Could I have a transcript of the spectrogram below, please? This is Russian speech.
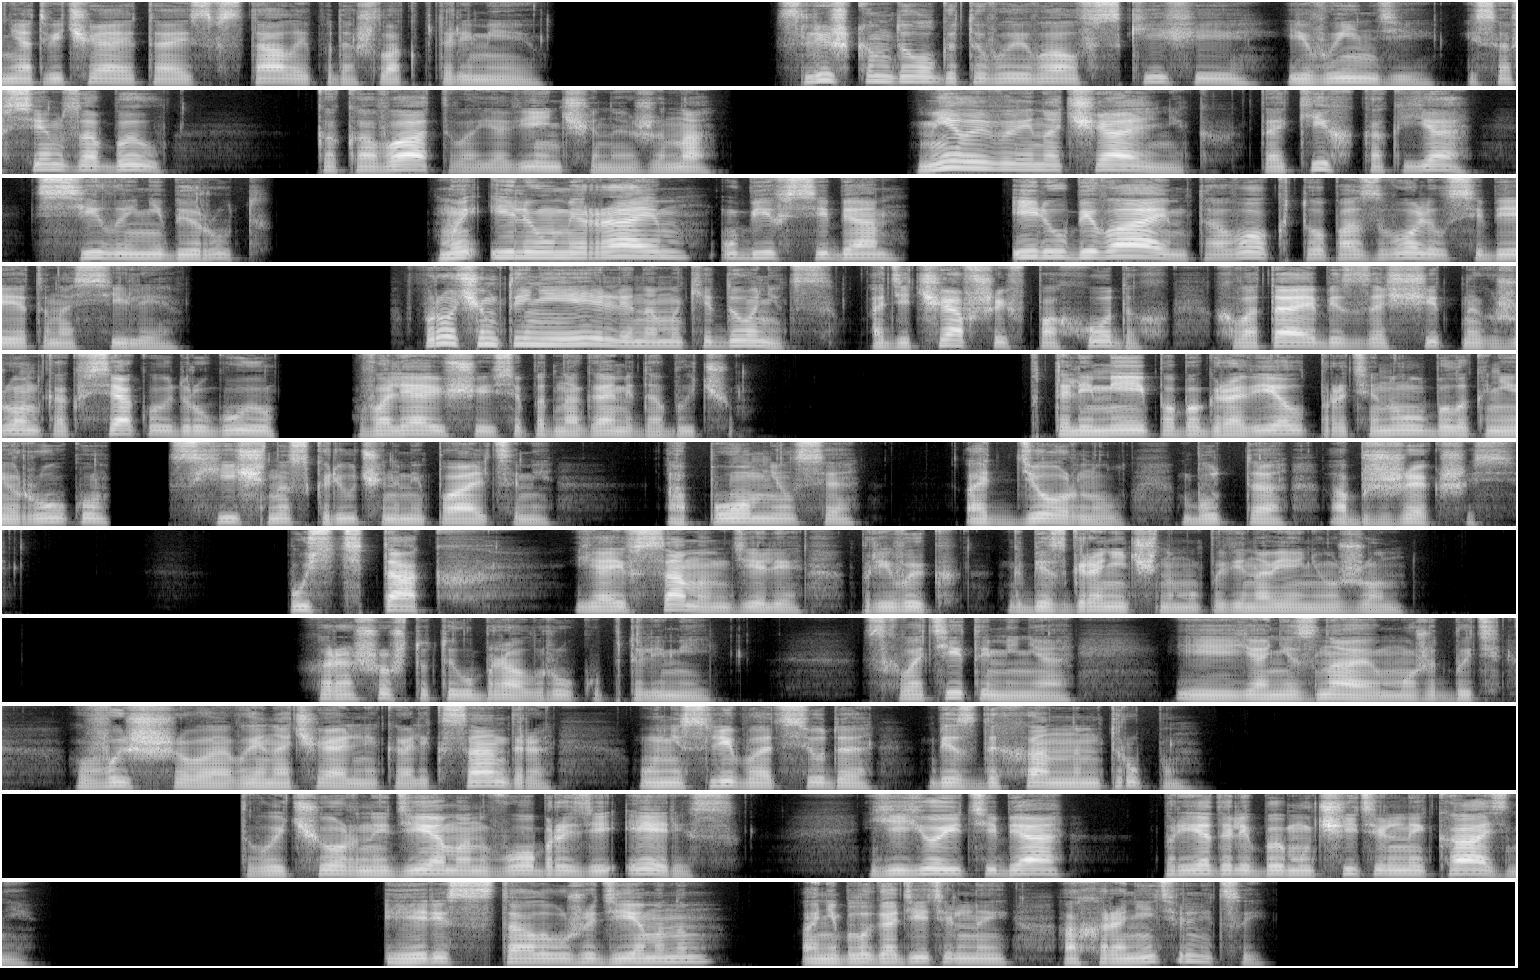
Не отвечая, Таис встала и подошла к Птолемею. «Слишком долго ты воевал в Скифии и в Индии и совсем забыл, какова твоя венчанная жена. Милый военачальник, таких, как я, силой не берут. Мы или умираем, убив себя, или убиваем того, кто позволил себе это насилие. Впрочем, ты не Эллина, македонец, одичавший в походах, хватая беззащитных жен, как всякую другую, валяющуюся под ногами добычу. Птолемей побагровел, протянул было к ней руку с хищно скрюченными пальцами, опомнился, отдернул, будто обжегшись. Пусть так, я и в самом деле привык к безграничному повиновению жен. Хорошо, что ты убрал руку, Птолемей. Схвати ты меня, и я не знаю, может быть, высшего военачальника Александра унесли бы отсюда бездыханным трупом. Твой черный демон в образе Эрис, ее и тебя предали бы мучительной казни. Эрис стала уже демоном, а не благодетельной охранительницей?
